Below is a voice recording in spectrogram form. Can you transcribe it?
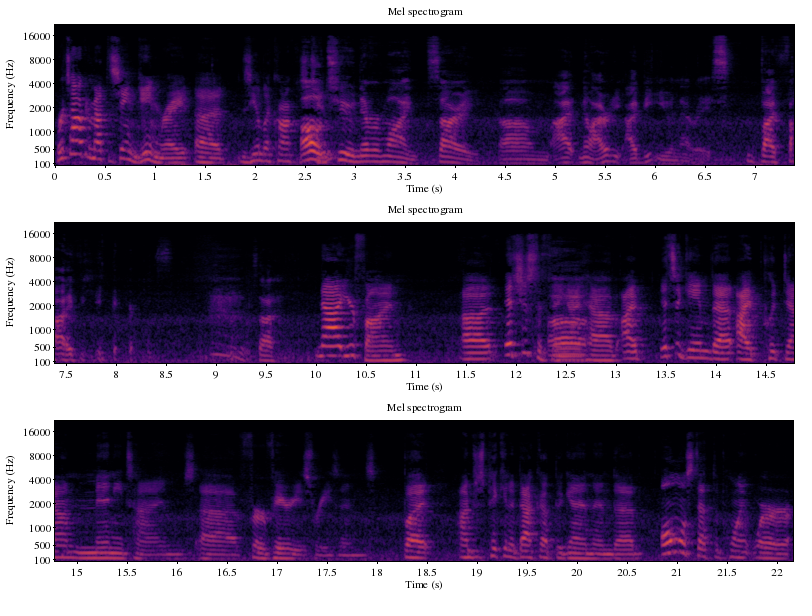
We're talking about the same game, right? Uh, Xenoblade Chronicles Oh, 2. two. Never mind. Sorry. Um, I no, I already I beat you in that race by five years. Sorry. Nah, you're fine. Uh, it's just a thing I Uh, have. I it's a game that I put down many times uh, for various reasons, but I'm just picking it back up again, and uh, almost at the point where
